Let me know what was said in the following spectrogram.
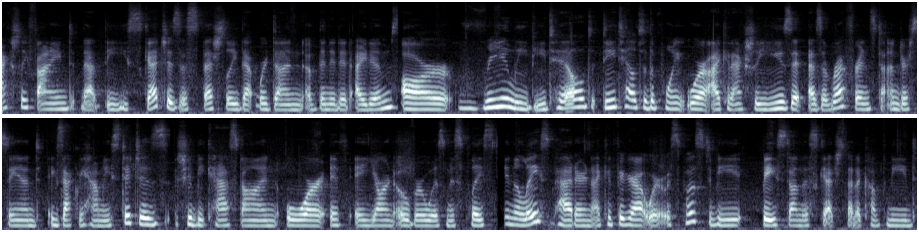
actually find that the sketches, especially that were done of the knitted items, are really detailed, detailed to the point where I can actually use it as a reference to understand exactly how many stitches should be cast on, or if a yarn over was misplaced in a lace pattern, I could figure out where it was supposed to be based on the sketch that accompanied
